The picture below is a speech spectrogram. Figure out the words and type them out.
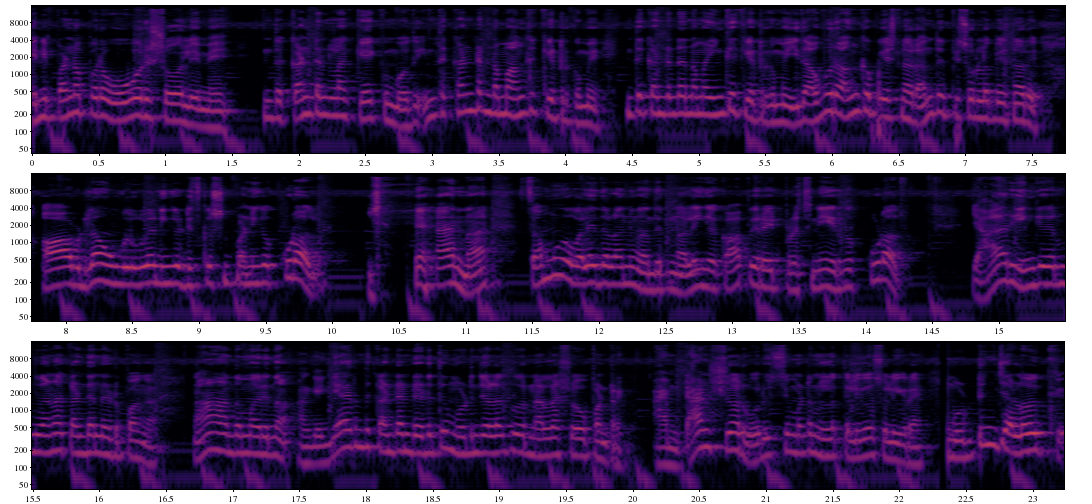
இனி பண்ண போகிற ஒவ்வொரு ஷோலையுமே இந்த கண்டென்ட்லாம் கேட்கும்போது இந்த கண்டென்ட் நம்ம அங்கே கேட்டிருக்கோமே இந்த கண்டென்ட்டை நம்ம இங்கே கேட்டிருக்கோமே இது அவர் அங்கே பேசினார் அந்த எபிசோடில் பேசினார் அப்படிலாம் உங்களுக்குள்ள நீங்கள் டிஸ்கஷன் பண்ணிக்க கூடாது. ஏன்னா சமூக வலைதளம்னு வந்துட்டுனால இங்கே காப்பி ரைட் பிரச்சனையே இருக்கக்கூடாது. யார் எங்கே இருந்து வேணால் கண்டென்ட் எடுப்பாங்க. நான் அந்த மாதிரி தான் அங்கே எங்கேயா இருந்து கண்டென்ட் எடுத்து முடிஞ்ச அளவுக்கு ஒரு நல்ல ஷோ பண்ணுறேன் ஐ எம் டேம் ஷுர் ஒரு விஷயம் மட்டும் நல்லா தெளிவாக சொல்லிக்கிறேன். முடிஞ்ச அளவுக்கு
